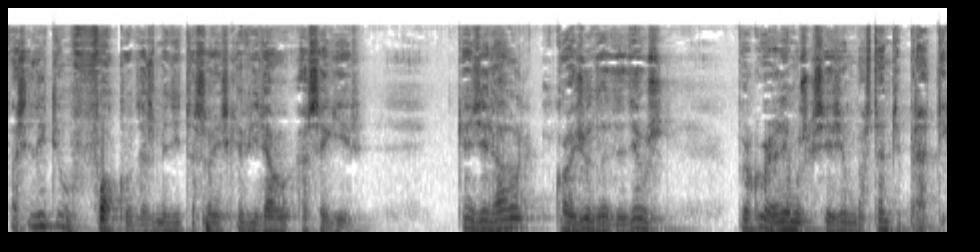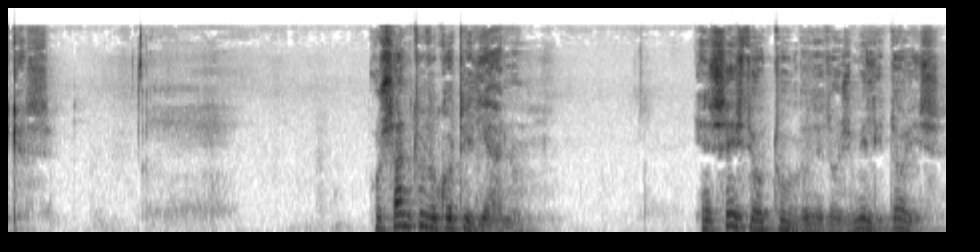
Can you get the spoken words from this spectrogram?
facilite o foco das meditações que virão a seguir, que em geral, com a ajuda de Deus, procuraremos que sejam bastante práticas. O Santo do Cotidiano. Em 6 de outubro de 2002,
